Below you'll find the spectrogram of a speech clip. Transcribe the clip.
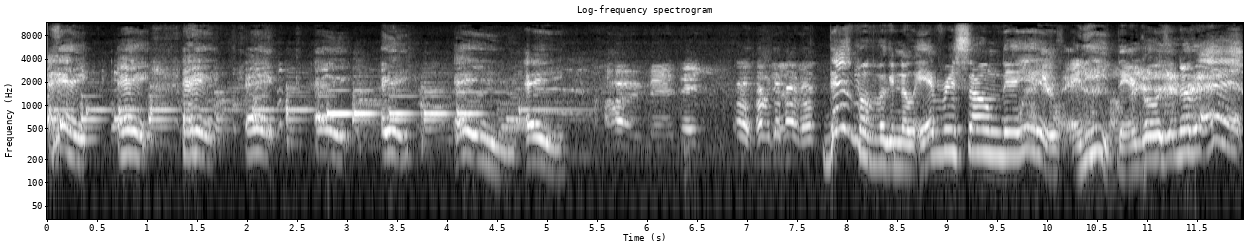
hey, hey, hey, hey, hey, hey, hey. alright, man, thank you. Hey, have a good night, man. This motherfucker know every song there is, and he there goes another ad.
